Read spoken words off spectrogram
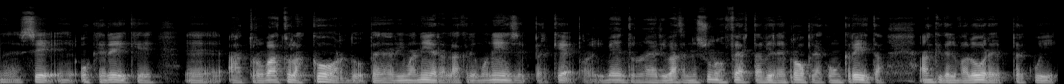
eh, se eh, ha trovato l'accordo per rimanere alla Cremonese perché probabilmente non è arrivata nessuna offerta vera e propria, concreta, anche del valore per cui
